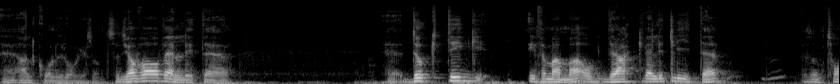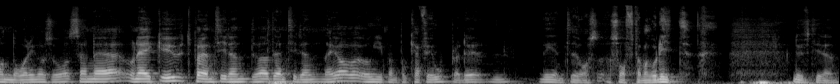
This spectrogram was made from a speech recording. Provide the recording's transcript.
eh, alkohol och droger och sånt. Så jag var väldigt eh, eh, duktig inför mamma och drack väldigt lite. Som tonåring och så. Sen, eh, och när jag gick ut på den tiden, det var den tiden när jag var ung gick man på Café Opera. Det, det är inte så ofta man går dit nu för tiden.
